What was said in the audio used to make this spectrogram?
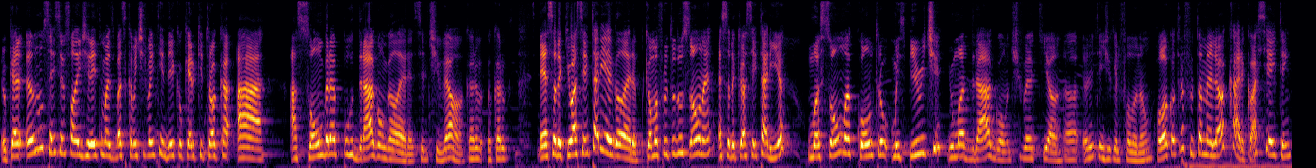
Eu quero. Eu não sei se eu falei direito, mas basicamente ele vai entender que eu quero que troca a. A sombra por Dragon, galera. Se ele tiver, ó. Eu quero, eu quero. Essa daqui eu aceitaria, galera. Porque é uma fruta do som, né? Essa daqui eu aceitaria. Uma som, uma control, uma spirit e uma dragon. Deixa eu ver aqui, ó. Ah, eu não entendi o que ele falou, não. Coloca outra fruta melhor, cara, que eu aceito, hein?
